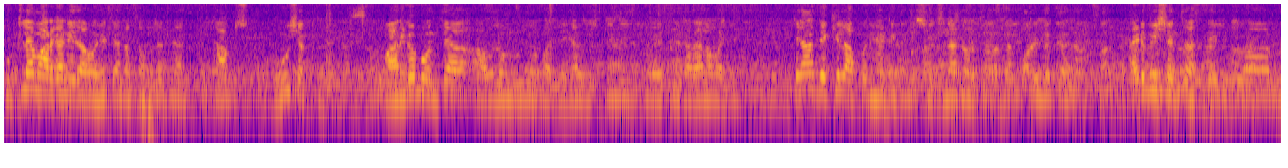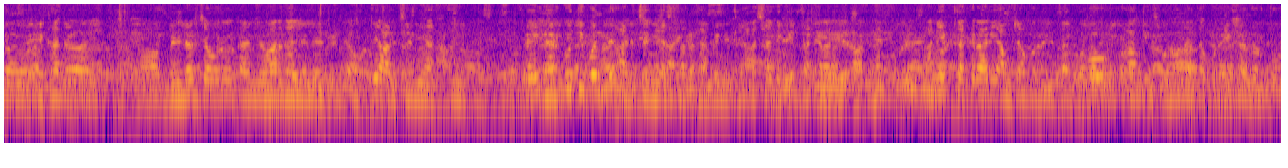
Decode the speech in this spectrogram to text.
कुठल्या मार्गाने जावं हे त्यांना समजत नाही. ते काम होऊ शकतं. मार्ग कोणत्या अवलंबून पाहिजे? ह्या दृष्टीने प्रयत्न करायला पाहिजे. त्या देखील आपण ह्या ठिकाणी सूचना करतो ॲडमिशनचं असतील किंवा एखादं बिल्डरच्या बरोबर काही व्यवहार झालेले आहेत ते अडचणी असतील काही घरगुती पण अडचणी असतात फॅमिलीच्या अशा देखील तक्रारी अनेक तक्रारी आमच्यापर्यंत येतात. तो आम्ही सोडवण्याचा प्रयत्न करतो.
